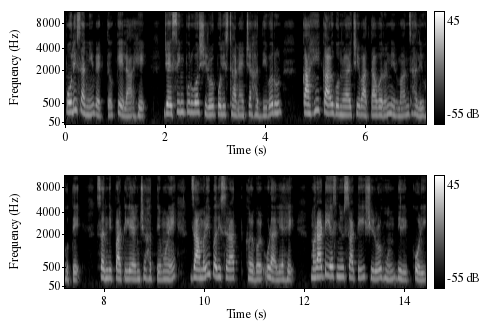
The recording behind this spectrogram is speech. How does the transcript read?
पोलिसांनी व्यक्त केला आहे. जयसिंगपूर व शिरोळ पोलीस ठाण्याच्या हद्दीवरून काही काळ गोंधळाचे वातावरण निर्माण झाले होते. संदीप पाटील यांच्या हत्येमुळे जांभळी परिसरात खळबळ उडाली आहे. मराठी एस न्यूजसाठी शिरोळहून दिलीप कोळी.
